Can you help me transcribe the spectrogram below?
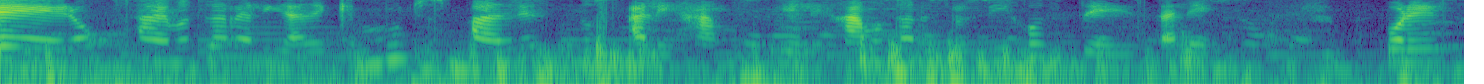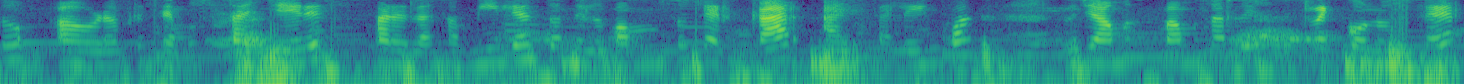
pero sabemos la realidad de que muchos padres nos alejamos y alejamos a nuestros hijos de esta lengua. Por eso ahora ofrecemos talleres para las familias donde los vamos a acercar a esta lengua, los vamos a reconocer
